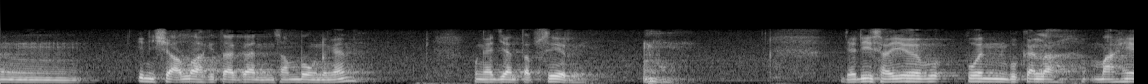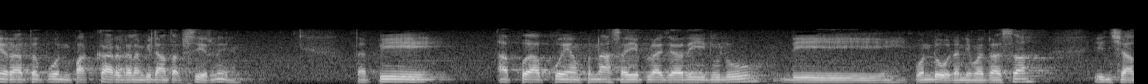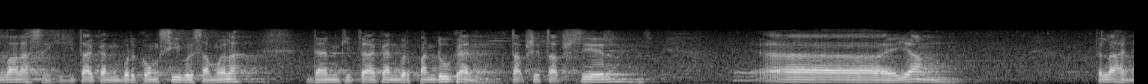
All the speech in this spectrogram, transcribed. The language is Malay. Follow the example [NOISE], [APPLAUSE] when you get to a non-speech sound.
insya-Allah kita akan sambung dengan pengajian tafsir. [CLEARS THROAT] Jadi saya pun bukanlah mahir ataupun pakar dalam bidang tafsir ni. Tapi apa-apa yang pernah saya pelajari dulu di pondok dan di madrasah insya-Allah lah kita akan berkongsi bersamalah dan kita akan berpandukan tafsir-tafsir uh, yang telah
